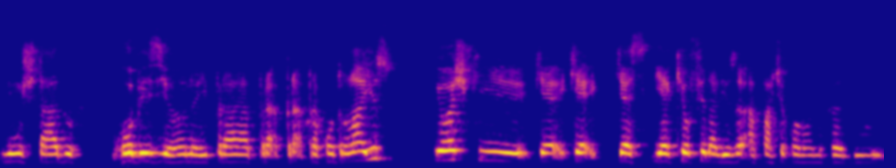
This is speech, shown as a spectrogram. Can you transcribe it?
e um estado robesiano aí para controlar isso eu acho que que é, que é, que é, e é que eu finalizo a parte econômica do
